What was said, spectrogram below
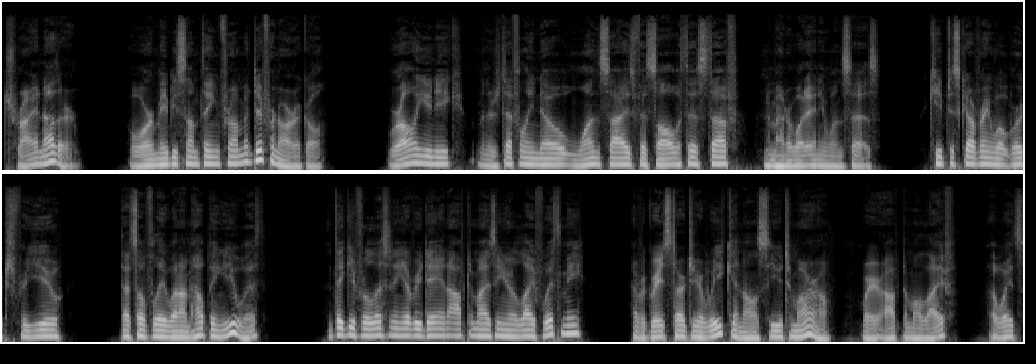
try another. Or maybe something from a different article. We're all unique, and there's definitely no one size fits all with this stuff, no matter what anyone says. Keep discovering what works for you. That's hopefully what I'm helping you with. And thank you for listening every day and optimizing your life with me. Have a great start to your week, and I'll see you tomorrow where your optimal life awaits.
